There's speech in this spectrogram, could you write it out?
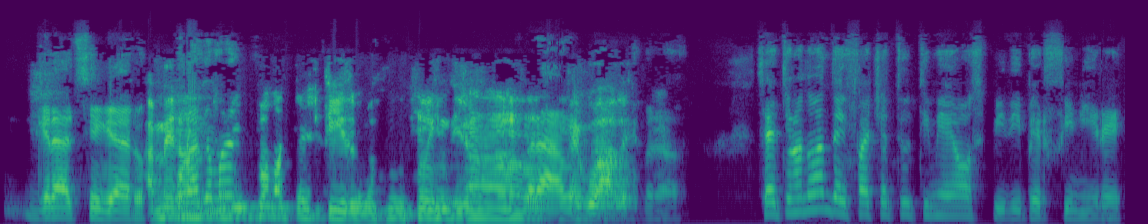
Grazie, caro. A me non, domanda... non importa il titolo, quindi non, bravo, è uguale. Bravo, bravo. Senti, una domanda che faccio a tutti i miei ospiti per finire.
